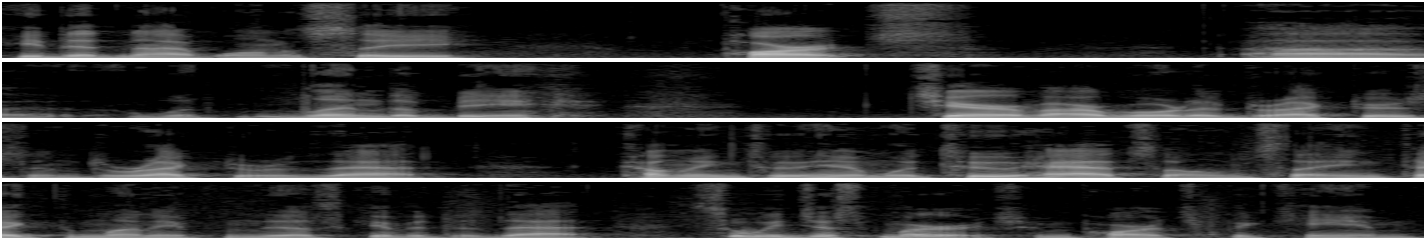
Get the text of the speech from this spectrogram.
he did not want to see parts uh, with Linda being chair of our board of directors and director of that, coming to him with two hats on, saying, "Take the money from this, give it to that." So we just merged, and parts became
